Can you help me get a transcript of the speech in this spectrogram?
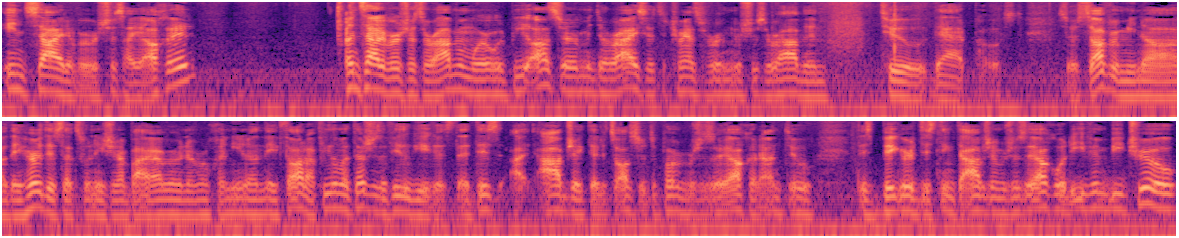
inside of a Rosh Hayachid. Inside of Rosh Hashanah, where it would be usher midaraisa to transfer from Rosh Hashanah to that post. So Savramina, they heard this explanation of Bayavim and Ruchanina, and they thought that this object that it's also to put Rosh Hashanah onto this bigger, distinct object Hashanah would even be true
